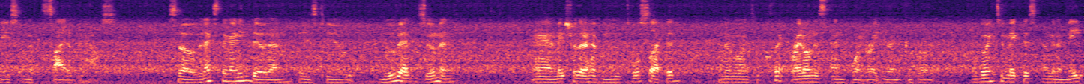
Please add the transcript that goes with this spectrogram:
case, on the side of the house. So the next thing I need to do then is to move in, zoom in, and make sure that I have the move tool selected, and I'm going to click right on this endpoint right here in the component. I'm going to make this, I'm going to mate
